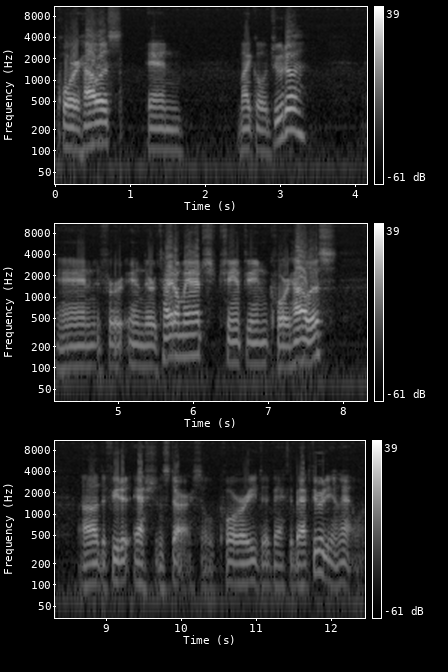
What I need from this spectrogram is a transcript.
Corey Hollis and Michael Judah and for in their title match, champion Corey Hollis uh, defeated Ashton Starr. So Corey did back-to-back duty in that one.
